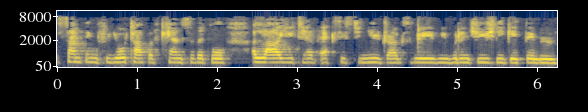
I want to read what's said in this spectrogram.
something for your type of cancer that will allow you to have access to new drugs where we wouldn't usually get them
